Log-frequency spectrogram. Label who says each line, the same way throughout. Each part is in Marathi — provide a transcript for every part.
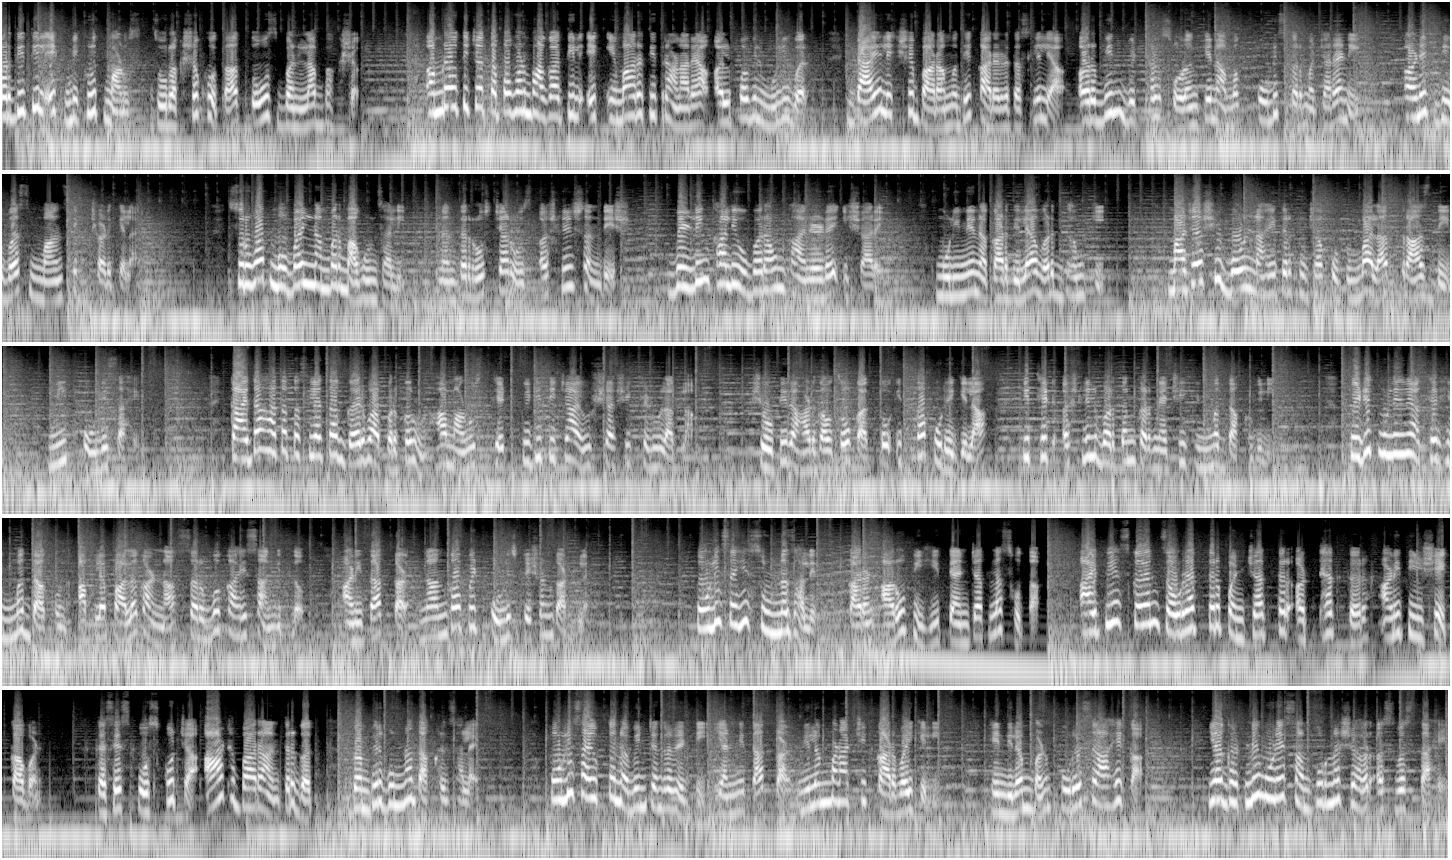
Speaker 1: वर्दीतील एक विकृत माणूस. जो रक्षक होता तोच बनला भक्षक. अमरावतीच्या तपोवन भागातील एक इमारतीत राहणाऱ्या अल्पवीन मुलीवर डायल एकशे बारा मध्ये कार्यरत असलेल्या अरविंद विठ्ठल सोळंके नामक पोलीस कर्मचाऱ्याने अनेक दिवस मानसिक छळ केलाय. सुरुवात मोबाईल नंबर मागून झाली. नंतर रोजच्या रोज अश्लील संदेश बिल्डिंग खाली उभं राहून घाणेरडे इशारे मुलीने नकार दिल्यावर धमकी. माझ्याशी बोल नाही तर तुझ्या कुटुंबाला त्रास देईन. मी पोलीस आहे. कायदा हातात असल्याचा गैरवापर करून हा माणूस थेट पीडितेच्या आयुष्याशी खेळू लागला. शेवटी रहाडगाव चौकात तो इतका पुढे गेला की थेट अश्लील वर्तन करण्याची हिंमत दाखविली. पीडित मुलीने अखेर हिंमत दाखवून आपल्या पालकांना सर्व काही सांगितलं आणि तात्काळ नांदगाव पेठ पोलीस स्टेशन गाठलंय. पोलीसही सुन्न झालेत कारण आरोपीही त्यांच्यातलाच होता. आय पी एस कलम चौऱ्याहत्तर पंच्याहत्तर अठ्याहत्तर आणि तीनशे एक्कावन्न तसेच पोस्कोच्या आठ बारा अंतर्गत गंभीर गुन्हा दाखल झालाय. पोलीस आयुक्त नवीन चंद्र रेड्डी यांनी तात्काळ निलंबनाची कारवाई केली. हे निलंबन पुरेसे आहे का? या घटनेमुळे संपूर्ण शहर अस्वस्थ आहे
